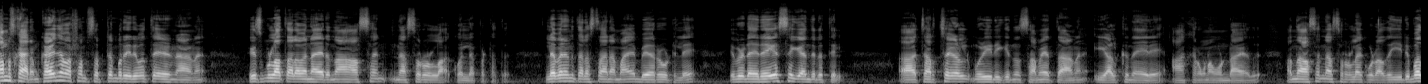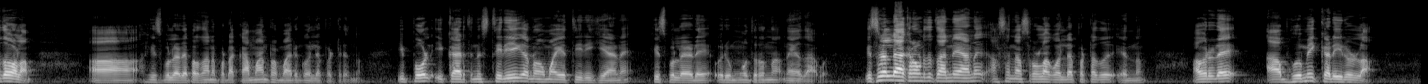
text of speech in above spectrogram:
നമസ്കാരം. കഴിഞ്ഞ വർഷം സെപ്റ്റംബർ ഇരുപത്തേഴിനാണ് ഹിസ്ബുള്ള തലവനായിരുന്ന ഹസൻ നസറുള്ള കൊല്ലപ്പെട്ടത്. ലെബനൻ തലസ്ഥാനമായ ബെയ്റൂട്ടിലെ ഇവരുടെ രഹസ്യ കേന്ദ്രത്തിൽ ചർച്ചകൾ മുഴിയിരിക്കുന്ന സമയത്താണ് ഇയാൾക്ക് നേരെ ആക്രമണം ഉണ്ടായത് അന്ന് ഹസൻ നസറുള്ള കൂടാതെ ഇരുപതോളം ഹിസ്ബുള്ളയുടെ പ്രധാനപ്പെട്ട കമാൻഡർമാരും കൊല്ലപ്പെട്ടിരുന്നു. ഇപ്പോൾ ഇക്കാര്യത്തിന് സ്ഥിരീകരണവുമായി എത്തിയിരിക്കുകയാണ് ഹിസ്ബുള്ളയുടെ ഒരു മുതിർന്ന നേതാവ്. ഇസ്രായേലിന്റെ ആക്രമണത്തിൽ തന്നെയാണ് ഹസൻ നസറുള്ള കൊല്ലപ്പെട്ടത് എന്നും അവരുടെ ഭൂമിക്കടിയിലുള്ള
